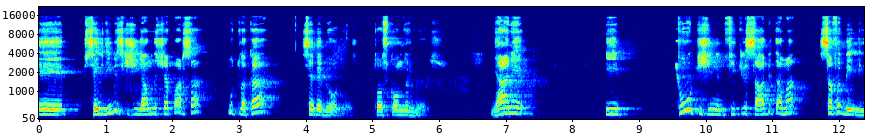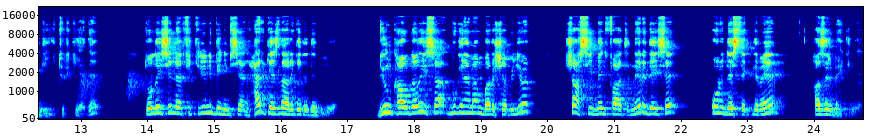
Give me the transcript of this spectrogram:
Ee, sevdiğimiz kişi yanlış yaparsa mutlaka sebebi oluyor. Toz kondurmuyoruz. Yani e, çoğu kişinin fikri sabit ama safı belli değil Türkiye'de. Dolayısıyla fikrini benimseyen herkesle hareket edebiliyor. Dün kavgalıysa bugün hemen barışabiliyor. Şahsi menfaati neredeyse onu desteklemeye hazır bekliyor.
